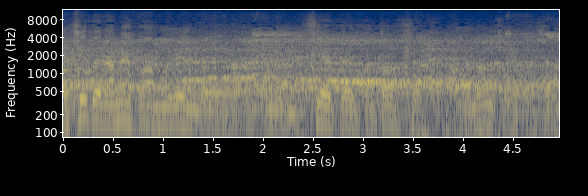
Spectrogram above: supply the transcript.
El 7 también juega muy bien de 17, el 14, el 11 está allá.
